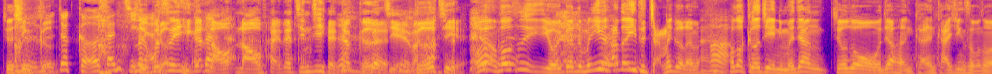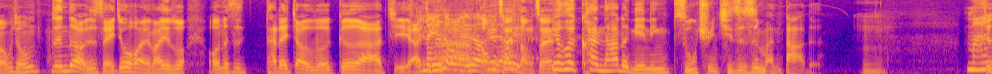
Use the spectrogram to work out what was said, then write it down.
就姓葛，就葛跟姐。那不是一个老老牌的经纪人 叫葛姐吗？葛姐，我想说是有一个什么，因为他都一直讲那个人嘛。他说：“葛姐，你们这样就说我这样很很开心什么什么。”我想说真的到底是谁？就后来发现说：“哦，那是他在叫什么哥啊姐啊。”没错没错，统称统称。因为会看他的年龄族群其实是蛮大的，嗯，蛮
